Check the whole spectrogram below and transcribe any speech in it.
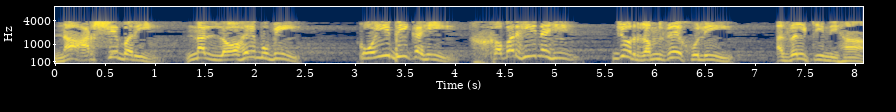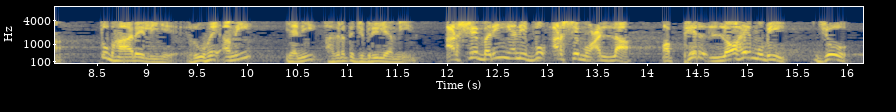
نہ عرش بری، نہ لوہے مبی کوئی بھی کہیں، خبر ہی نہیں، جو رمز خلی ازل کی نہا تمہارے لیے، روح امی یعنی حضرت جبریل امین۔ عرش بری یعنی وہ عرش معلّہ اور پھر لوہے مبی جو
